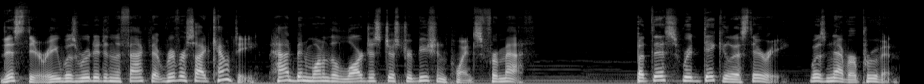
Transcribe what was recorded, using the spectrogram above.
This theory was rooted in the fact that Riverside County had been one of the largest distribution points for meth. But this ridiculous theory was never proven.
